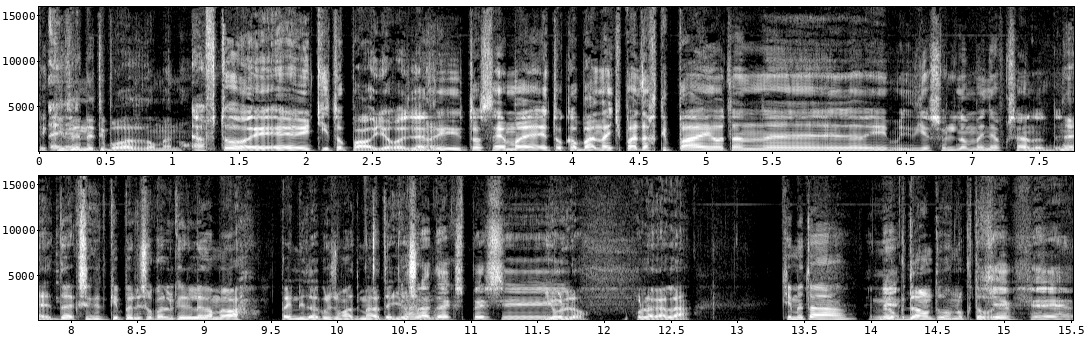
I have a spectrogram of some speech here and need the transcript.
εκεί Ε, δεν είναι τίποτα δεδομένο. Αυτό, ε, ε, εκεί το πάω κι εγώ. Δηλαδή Ναι. το θέμα, ε, το καμπανάκι πάντα χτυπάει όταν ε, οι διασωληνωμένοι αυξάνονται. Ναι, εντάξει, γιατί και πέρυσι το καλοκαίρι λέγαμε Α, 50 κρούσματα τη μέρα, Αλλά τελειώσαμε. εντάξει, πέρσι. Γιόλο, όλα καλά. Και μετά Ναι. lockdown τον Οκτώβριο. Και ε,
